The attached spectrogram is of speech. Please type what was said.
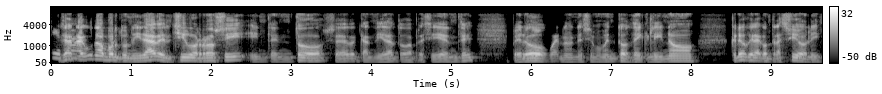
ya en alguna oportunidad el Chivo Rossi intentó ser candidato a presidente, pero bueno, en ese momento declinó, creo que era contra Scioli.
